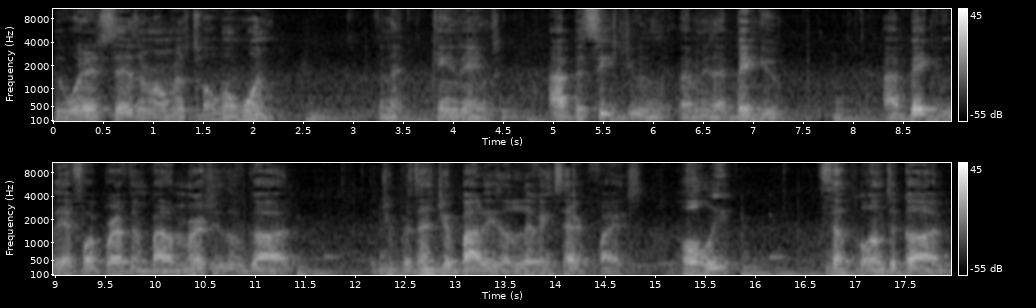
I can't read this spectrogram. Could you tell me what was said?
what it says in Romans 12 and 1 from the King James. I beseech you, that means I beg you. I beg you, therefore, brethren, by the mercies of God, that you present your bodies a living sacrifice, holy, acceptable unto God,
